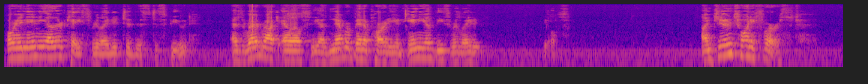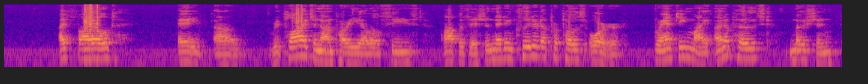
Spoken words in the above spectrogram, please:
or in any other case related to this dispute, as Red Rock LLC has never been a party in any of these related deals. On June 21st, I filed a uh, reply to non-party LLC's opposition that included a proposed order granting my unopposed motion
